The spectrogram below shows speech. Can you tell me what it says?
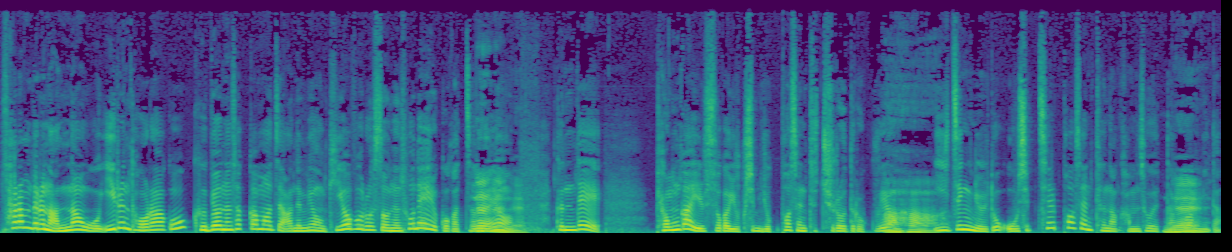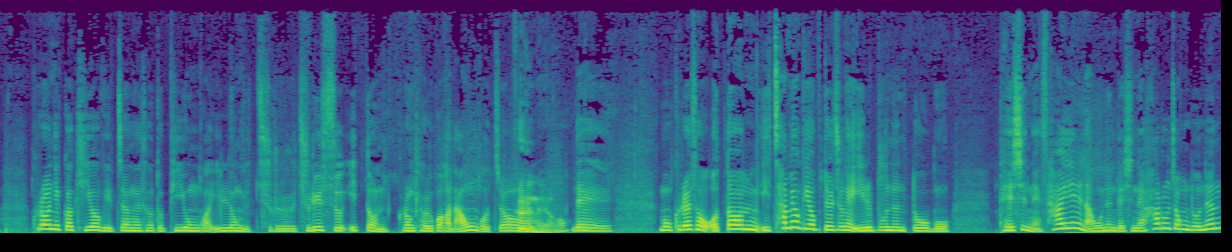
사람들은 안 나오고 일은 덜하고 급여는 삭감하지 않으면 기업으로서는 손해일 것 같잖아요. 네네네. 근데 병가 일수가 66% 줄어들었고요. 아하. 이직률도 57%나 감소했다고 네. 합니다. 그러니까 기업 입장에서도 비용과 인력 유출을 줄일 수 있던 그런 결과가 나온 거죠. 그러네요. 네. 뭐 그래서 어떤 이 참여 기업들 중에 일부는 또뭐 대신에 4일 나오는 대신에 하루 정도는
